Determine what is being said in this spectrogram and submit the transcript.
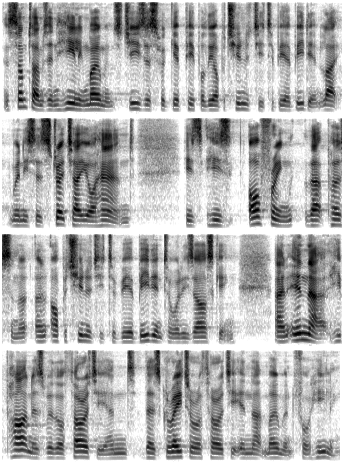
And sometimes in healing moments, Jesus would give people the opportunity to be obedient. Like when He says, stretch out your hand, He's, he's offering that person an opportunity to be obedient to what he's asking. And in that, he partners with authority, and there's greater authority in that moment for healing.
